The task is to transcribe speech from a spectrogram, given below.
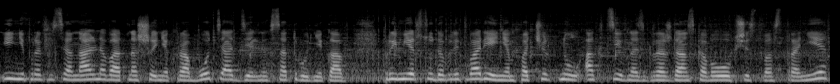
и непрофессионального отношения к работе отдельных сотрудников. Премьер с удовлетворением подчеркнул активность гражданского общества в стране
